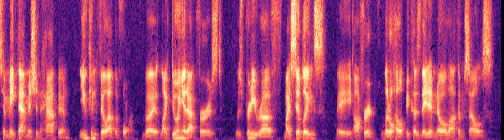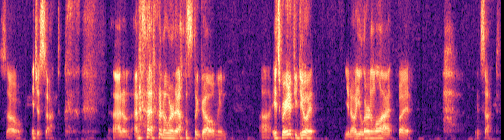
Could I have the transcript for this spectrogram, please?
to make that mission happen, you can fill out the form. But like doing it at first was pretty rough. My siblings, they offered little help because they didn't know a lot themselves. So it just sucked. I don't I don't know where else to go. I mean, uh, it's great if you do it. You know, you learn a lot, but it sucked.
